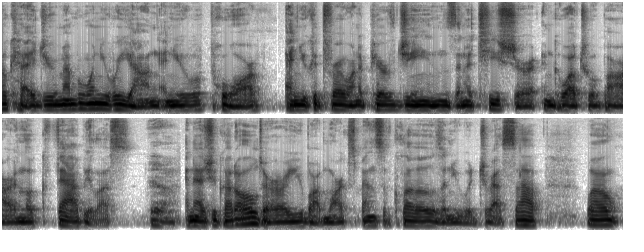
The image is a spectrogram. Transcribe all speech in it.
okay, do you remember when you were young and you were poor and you could throw on a pair of jeans and a t shirt and go out to a bar and look fabulous? Yeah. And as you got older, you bought more expensive clothes and you would dress up. Well,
